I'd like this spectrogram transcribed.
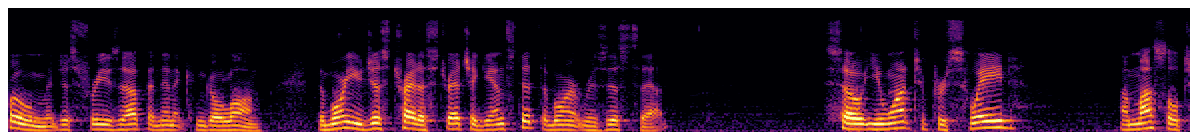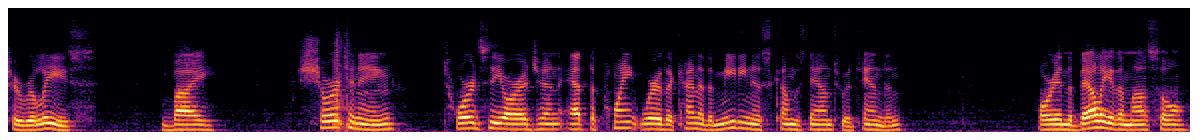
boom, it just frees up and then it can go long. The more you just try to stretch against it, the more it resists that. So you want to persuade a muscle to release by shortening towards the origin at the point where the kind of the meatiness comes down to a tendon or in the belly of the muscle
